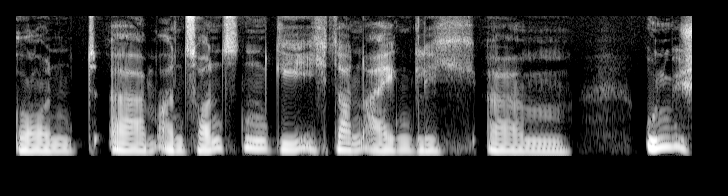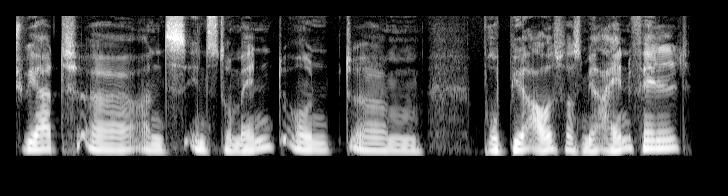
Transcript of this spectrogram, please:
Und ähm, ansonsten gehe ich dann eigentlich ähm, unbeschwert äh, ans Instrument und ähm, probiere aus, was mir einfällt.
